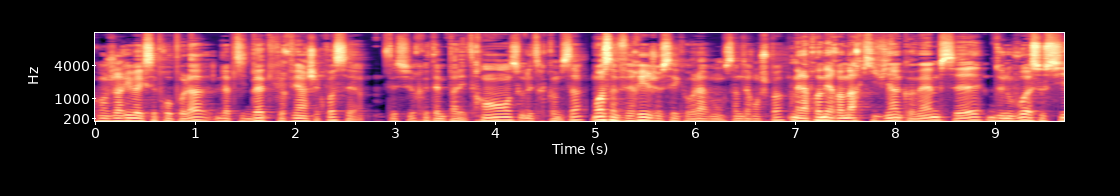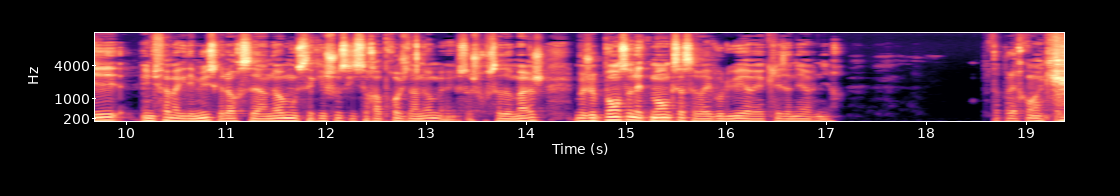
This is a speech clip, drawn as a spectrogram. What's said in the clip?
quand j'arrive avec ces propos là, la petite blague qui revient à chaque fois c'est t'es sûr que t'aimes pas les trans ou des trucs comme ça? Moi ça me fait rire, je sais que voilà bon ça me dérange pas. Mais la première remarque qui vient quand même c'est de nouveau associer une femme avec des muscles alors c'est un homme ou c'est quelque chose qui se rapproche d'un homme et ça je trouve ça dommage. Mais je pense honnêtement que ça ça va évoluer avec les années à venir. T'as pas l'air convaincu.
